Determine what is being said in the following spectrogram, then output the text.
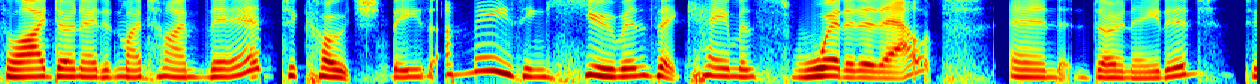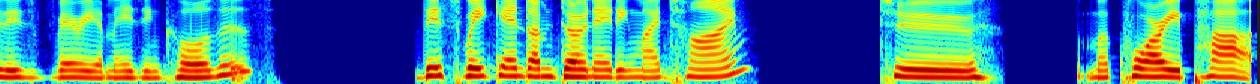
So I donated my time there to coach these amazing humans that came and sweated it out and donated to these very amazing causes. This weekend, I'm donating my time to Macquarie Park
